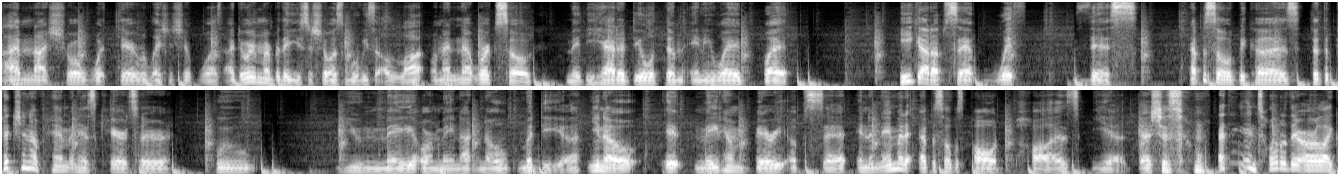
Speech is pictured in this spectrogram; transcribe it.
I'm not sure what their relationship was. I do remember they used to show us movies a lot on that network, so maybe he had a deal with them anyway. But he got upset with this episode because the depiction of him and his character, who you may or may not know Madea. You know, it made him very upset. And the name of the episode was called Pause. Yeah, that's just, I think in total there are like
